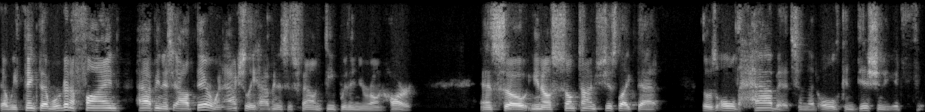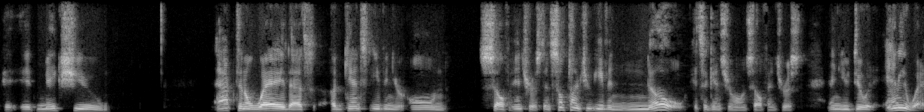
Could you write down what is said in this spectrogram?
That we think that we're going to find happiness out there when actually happiness is found deep within your own heart. And so, you know, sometimes just like that, those old habits and that old conditioning, it, it, it makes you act in a way that's against even your own self interest. And sometimes you even know it's against your own self interest and you do it anyway.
